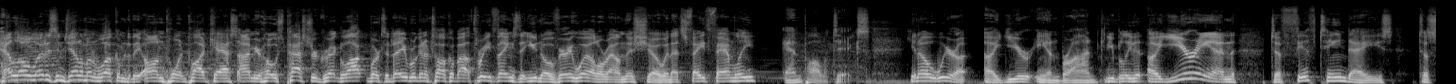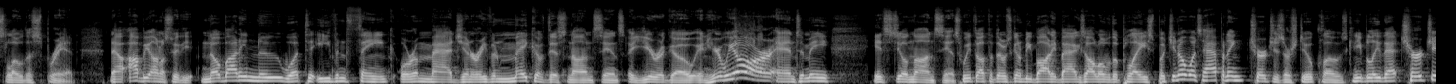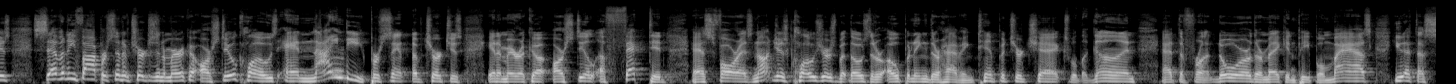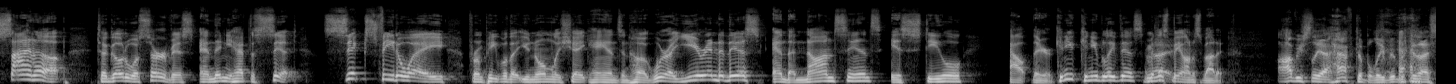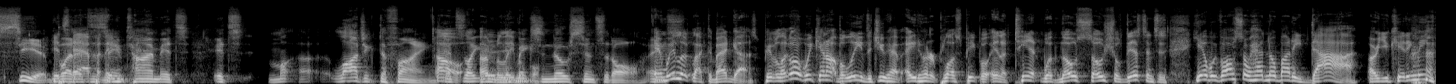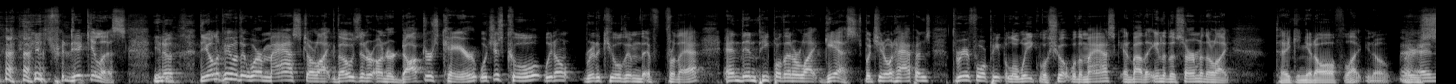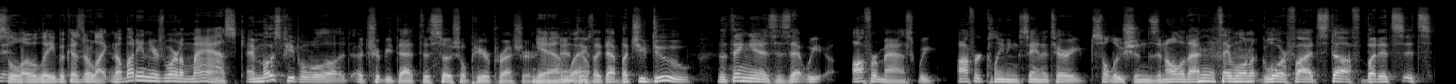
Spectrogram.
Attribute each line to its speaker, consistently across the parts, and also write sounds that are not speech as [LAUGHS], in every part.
Speaker 1: Hello, ladies and gentlemen. Welcome to the On Point Podcast. I'm your host, Pastor Greg Locke, where today we're going to talk about three things that you know very well around this show, and that's faith, family, and politics. You know, we're a, a year in, Brian. Can you believe it? A year in to 15 days to slow the spread. Now, I'll be honest with you. Nobody knew what to even think or imagine or even make of this nonsense a year ago. And here we are. And to me, it's still nonsense. We thought that there was going to be body bags all over the place, but you know what's happening? Churches are still closed. Can you believe that? Churches, 75% of churches in America are still closed and 90% of churches in America are still affected as far as not just closures, but those that are opening. They're having temperature checks with a gun at the front door. They're making people mask. You have to sign up to go to a service and then you have to sit six feet away from people that you normally shake hands and hug. We're a year into this and the nonsense is still out there. Can you can you believe this? I mean, let's be honest about it.
Speaker 2: Obviously, I have to believe it because I see it, [LAUGHS] but at the same time, it's it's uh, logic defying.
Speaker 1: Oh,
Speaker 2: it's like it- It,
Speaker 1: unbelievable.
Speaker 2: makes no sense at all.
Speaker 1: And we look like the bad guys. People are like, oh, we cannot believe that you have 800 plus people in a tent with no social distances. Yeah, we've also had nobody die. Are you kidding me? [LAUGHS] [LAUGHS] it's ridiculous. You know, the only people that wear masks are like those that are under doctor's care, which is cool. We don't ridicule them for that. And then people that are like guests. But you know what happens? Three or four people a week will show up with a mask, and by the end of the sermon, they're like, taking it off like you know very
Speaker 2: And-
Speaker 1: slowly because they're like nobody in here's wearing a mask
Speaker 2: And most people will uh, attribute that to social peer pressure,
Speaker 1: Yeah,
Speaker 2: and
Speaker 1: well.
Speaker 2: things like that. But you do. The thing is, is that we offer masks, we offer cleaning, sanitary solutions, and all of that.
Speaker 1: if they want
Speaker 2: glorified stuff. But it's it's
